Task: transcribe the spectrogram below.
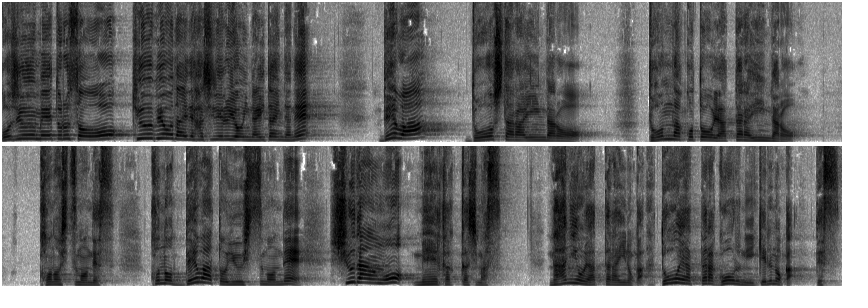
50メートル走を9秒台で走れるようになりたいんだね。ではどうしたらいいんだろう。どんなことをやったらいいんだろう。この質問です。この「では」という質問で手段を明確化します。何をやったらいいのかどうやったらゴールに行けるのかです。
